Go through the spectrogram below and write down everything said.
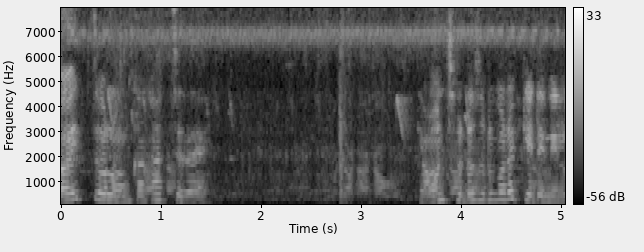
ওই তো লঙ্কা খাচ্ছে রে। কেমন ছোট ছোট করে কেটে নিল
